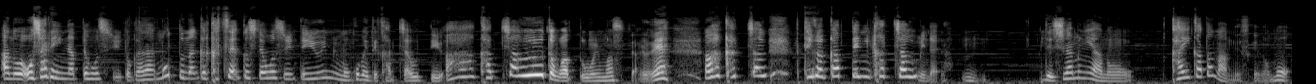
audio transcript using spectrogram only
あの、おしゃれになってほしいとかな、もっとなんか活躍してほしいっていう意味も込めて買っちゃうっていう、ああ、買っちゃうとかって思いましたよね。ああ、買っちゃう。手が勝手に買っちゃうみたいな。うん。で、ちなみにあの、買い方なんですけども、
